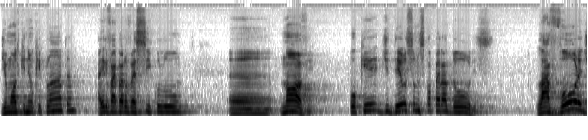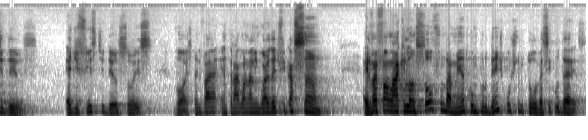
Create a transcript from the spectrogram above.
De modo que nem o que planta. Aí ele vai para o versículo uh, ah, 9: Porque de Deus somos cooperadores, lavoura de Deus edifício de Deus sois vós. Então ele vai entrar agora na linguagem da edificação. Aí ele vai falar que lançou o fundamento como prudente construtor, versículo 10.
